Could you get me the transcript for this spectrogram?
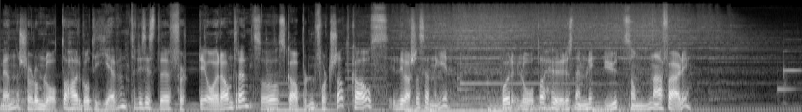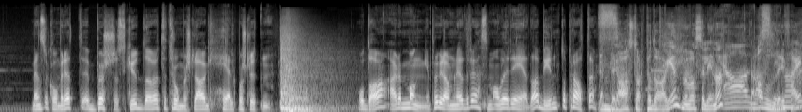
Men sjøl om låta har gått jevnt de siste 40 åra omtrent, så skaper den fortsatt kaos i diverse sendinger. For låta høres nemlig ut som den er ferdig. Men så kommer et børseskudd av et trommeslag helt på slutten. Og da er det mange programledere som allerede har begynt å prate. En bra start på dagen med Vazelina. Ja, Det er aldri feil.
